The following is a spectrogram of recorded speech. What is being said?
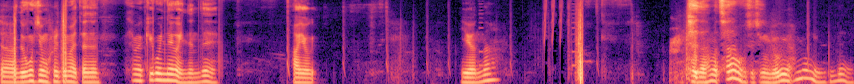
자 누군지 모르지만 일단은 템을 끼고 있는 애가 있는데. 아 여기. 얘였나? 자 일단 한번 찾아보죠. 지금 여기 한 명이 있는데.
